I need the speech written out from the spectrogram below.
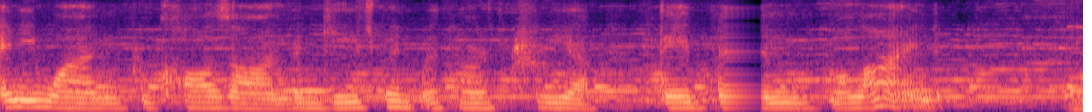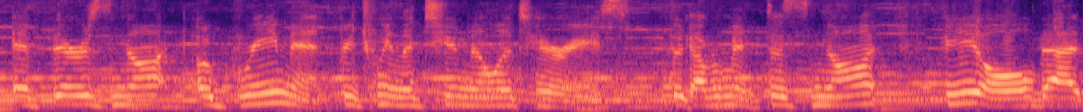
Anyone who calls on engagement with North Korea, they've been maligned If there's not agreement between the two militaries, the government does not feel that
